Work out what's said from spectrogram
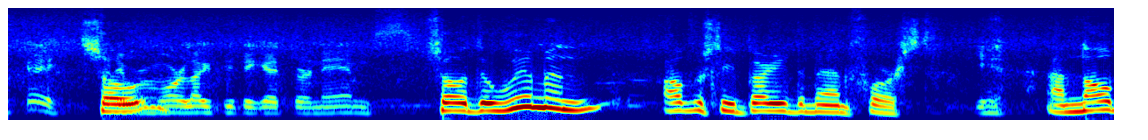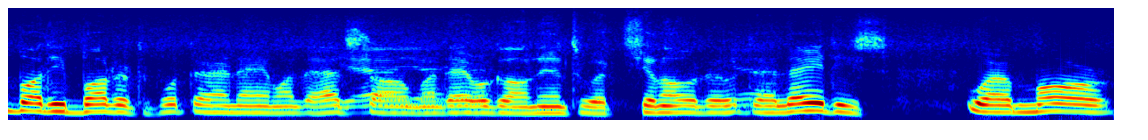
Okay. So- they were more likely to get their names. So the women obviously buried the men first. Yeah. And nobody bothered to put their name on the headstone yeah, when they yeah. were going into it. You know, the, Yeah. the ladies were more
